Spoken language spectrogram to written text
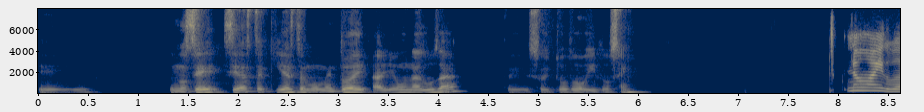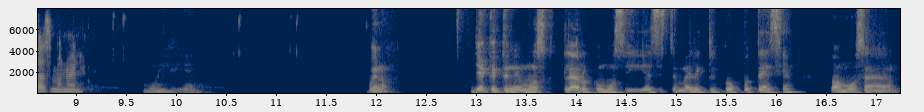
Eh, no sé si hasta aquí, hasta el momento, hay, haya una duda. Eh, soy todo oídos, ¿eh? No hay dudas, Manuel. Muy bien. Bueno, ya que tenemos claro cómo sigue el sistema eléctrico potencia, vamos a,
